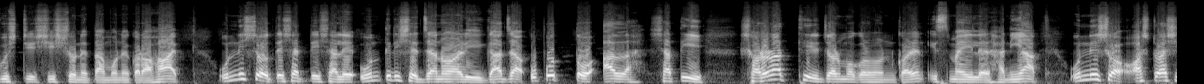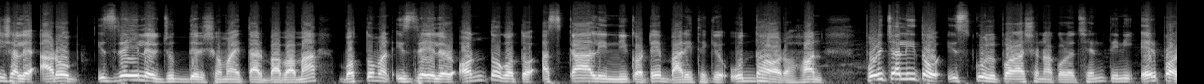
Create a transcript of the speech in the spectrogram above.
গোষ্ঠীর শীর্ষ নেতা মনে করা হয়। উনিশশো তেষট্টি সালে উনত্রিশে জানুয়ারি গাজা উপত্য আল সাতি শরণার্থীর জন্মগ্রহণ করেন ইসমাইলের হানিয়া। উনিশশো অষ্টআশি সালে আরব ইসরায়েলের যুদ্ধের সময় তার বাবা মা বর্তমান ইসরায়েলের অন্তর্গত আসকালিন নিকটে বাড়ি থেকে উদ্ধার হন। পরিচালিত স্কুল পড়াশোনা করেছেন তিনি। এরপর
